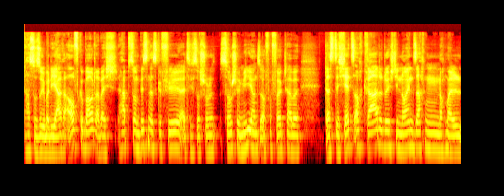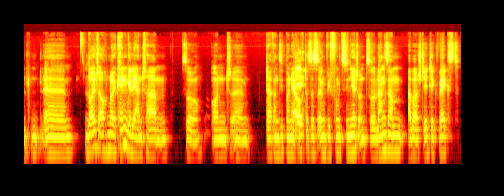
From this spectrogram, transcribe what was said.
hast du so über die Jahre aufgebaut, aber ich habe so ein bisschen das Gefühl, als ich so Social Media und so auch verfolgt habe, dass dich jetzt auch gerade durch die neuen Sachen nochmal äh, Leute auch neu kennengelernt haben. So. Und ähm, daran sieht man ja auch, dass es irgendwie funktioniert und so langsam, aber stetig wächst.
